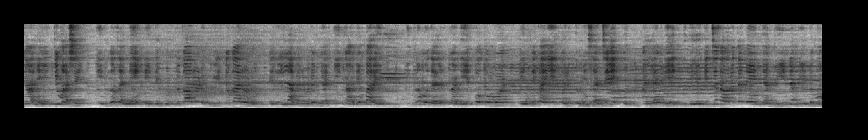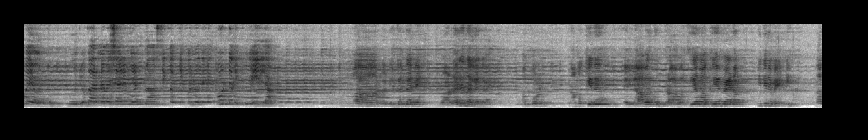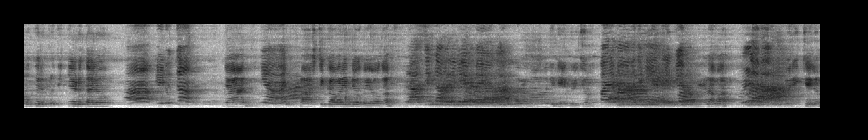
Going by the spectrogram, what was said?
ഞാൻ ഏറ്റവും മാഷെ ഇന്നു തന്നെ എന്റെ കൂട്ടുകാരോടും വീട്ടുകാരോടും എല്ലാവരോടും ഞാൻ ഈ കാര്യം പറയും. ഇന്നു മുതൽ കടയിൽ പോകുമ്പോൾ എന്റെ കയ്യിൽ ഒരു തുണി സഞ്ചി വെക്കും അല്ലെങ്കിൽ ഉപയോഗിച്ച കവറ് തന്നെ ഞാൻ വീണ്ടും വീണ്ടും ഉപയോഗിക്കും. ഒരു കാരണവശാലും ഞാൻ പ്ലാസ്റ്റിക് കത്തിക്കുന്നതിന് കൊണ്ടു നിൽക്കുകയില്ല ആ മിടുക്കൻ തന്നെ. വളരെ നല്ല കാര്യം. അപ്പോൾ നമുക്കിത് എല്ലാവർക്കും പ്രാവർത്തികമാക്കുകയും വേണം. ഇതിനു വേണ്ടി നമുക്കൊരു പ്രതിജ്ഞ എടുത്താലോ? ഞാൻ പ്ലാസ്റ്റിക് കവറിന്റെ ഉപയോഗം പരമാവധി നിയന്ത്രിക്കും. ഉള്ളവ ഒരിക്കലും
